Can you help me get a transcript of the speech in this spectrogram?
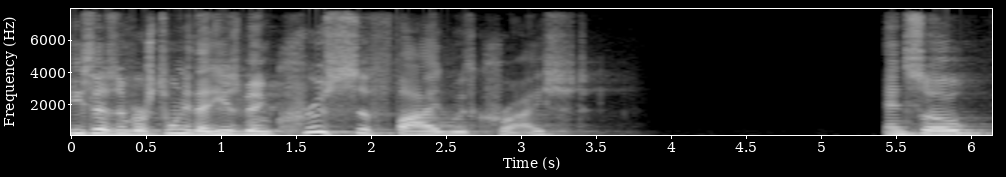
He says in verse 20 that he has been crucified with Christ. And so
